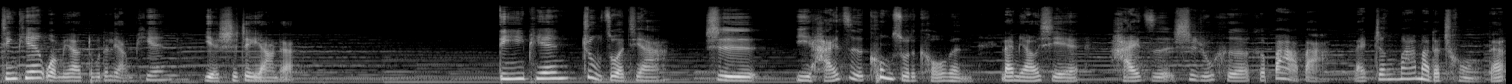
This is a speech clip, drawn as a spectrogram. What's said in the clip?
今天我们要读的两篇也是这样的。第一篇著作家是以孩子控诉的口吻来描写孩子是如何和爸爸来争妈妈的宠的。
